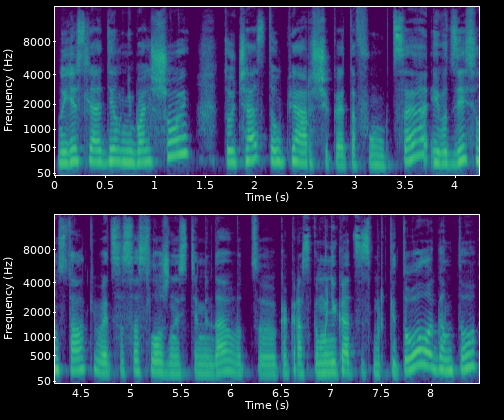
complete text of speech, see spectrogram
Но если отдел небольшой, то часто у пиарщика эта функция, и вот здесь он сталкивается со сложностями, да, вот э, как раз коммуникации с маркетологом, то,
